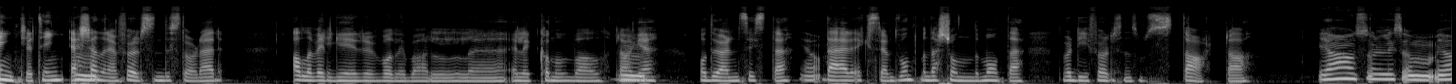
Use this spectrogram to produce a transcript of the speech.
Enkle ting. Jeg Mm. kjenner igjen følelsen du står der. Alle velger volleyball eh, eller kanonballaget, og du er den siste. Ja. Det er ekstremt vondt, men det er sånn det, måte, det var de følelsene som starta. Ja, liksom, ja,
